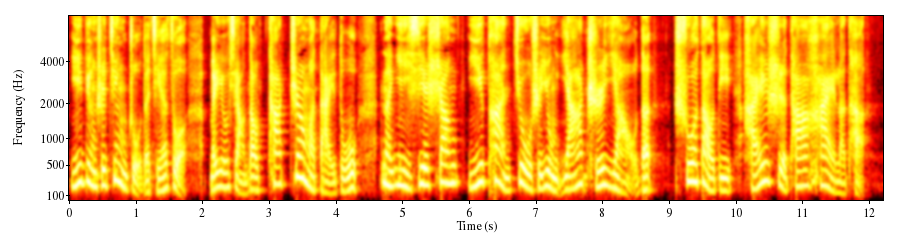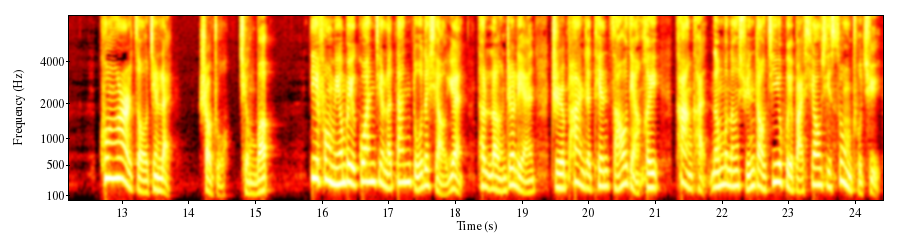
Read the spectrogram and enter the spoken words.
一定是静主的杰作。没有想到他这么歹毒，那一些伤一看就是用牙齿咬的。说到底，还是他害了他。坤二走进来，少主，请吧。易凤鸣被关进了单独的小院，他冷着脸，只盼着天早点黑，看看能不能寻到机会把消息送出去。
